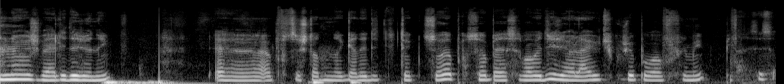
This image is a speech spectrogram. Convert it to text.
Là, je vais aller déjeuner. Euh, après ça, je suis en train de regarder des TikTok, tout ça. Après ça, ben, c'est vendredi, j'ai un live, du coup, je vais pouvoir vous filmer. Puis, c'est ça.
